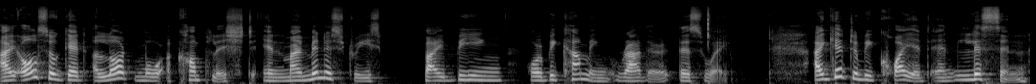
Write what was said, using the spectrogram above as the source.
I also get a lot more accomplished in my ministries by being or becoming rather this way. I get to be quiet and listen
